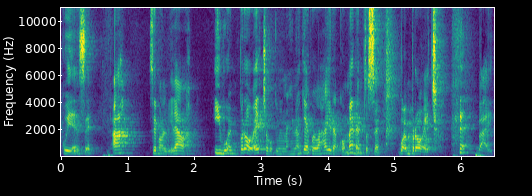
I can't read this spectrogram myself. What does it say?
cuídense. Ah, se me olvidaba. Y buen provecho, porque me imagino que después vas a ir a comer, entonces, buen provecho. bye.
